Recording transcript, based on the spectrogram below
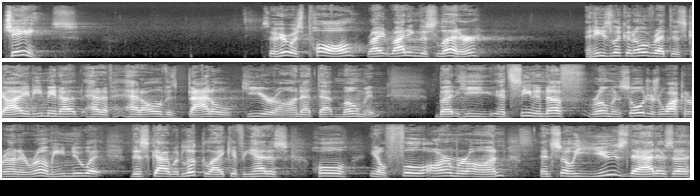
Chains. So here was Paul, right, writing this letter, and he's looking over at this guy, and he may not have had all of his battle gear on at that moment, but he had seen enough Roman soldiers walking around in Rome. He knew what this guy would look like if he had his whole, you know, full armor on. And so he used that as, a,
